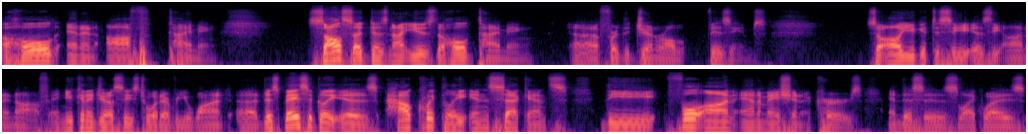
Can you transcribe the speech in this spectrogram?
a hold, and an off timing. Salsa does not use the hold timing uh, for the general Visemes. So all you get to see is the on and off. And you can adjust these to whatever you want. Uh, this basically is how quickly in seconds the full on animation occurs. And this is likewise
